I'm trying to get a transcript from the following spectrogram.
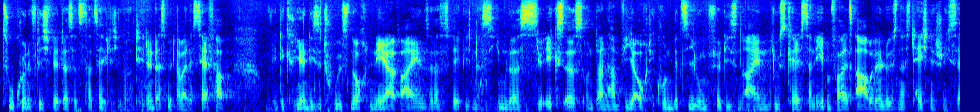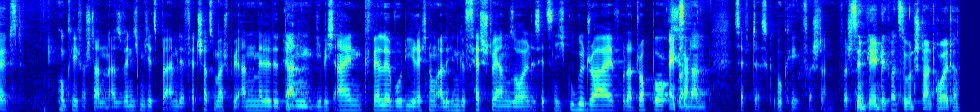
Zukünftig wird das jetzt tatsächlich über Titeln das mittlerweile SafeHub und integrieren diese Tools noch näher rein, sodass es wirklich eine seamless UX ist. Und dann haben wir auch die Kundenbeziehungen für diesen einen Use Case dann ebenfalls, aber wir lösen das technisch nicht selbst. Okay, verstanden. Also wenn ich mich jetzt bei einem der Fetcher zum Beispiel anmelde, dann ja. gebe ich ein, Quelle, wo die Rechnungen alle hingefetcht werden sollen, ist jetzt nicht Google Drive oder Dropbox, Exakt. sondern Safdesk. Okay, verstanden, verstanden. Simple Integration stand heute,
